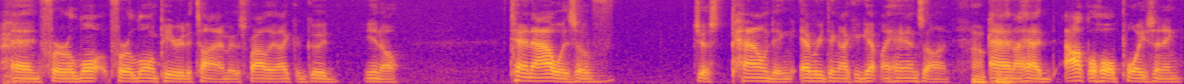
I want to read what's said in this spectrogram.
and for a long for a long period of time, it was probably like a good you know ten hours of just pounding everything I could get my hands on, Okay. and I had alcohol poisoning.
